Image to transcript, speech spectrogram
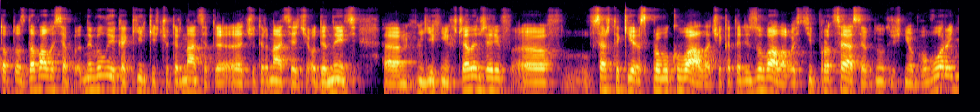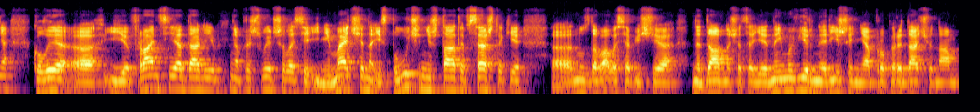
Тобто, здавалося б, невелика кількість 14 14 одиниць їхніх челенджерів все ж таки спровокувала чи каталізувала ось ці процеси внутрішнього обговорення, коли і Франція далі пришвидшилася, і Німеччина, і Сполучені Штати все ж таки ну здавалося б іще недавно, що це є неймовірне рішення про передачу нам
